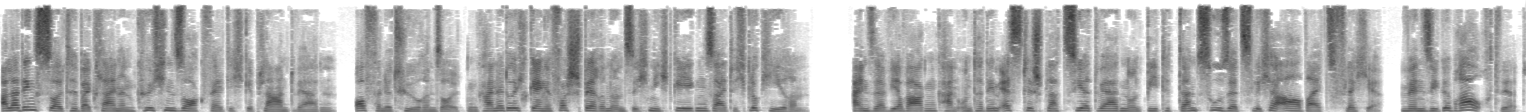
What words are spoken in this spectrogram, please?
Allerdings sollte bei kleinen Küchen sorgfältig geplant werden, Offene Türen sollten keine Durchgänge versperren und sich nicht gegenseitig blockieren. Ein Servierwagen kann unter dem Esstisch platziert werden und bietet dann zusätzliche Arbeitsfläche, wenn sie gebraucht wird.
